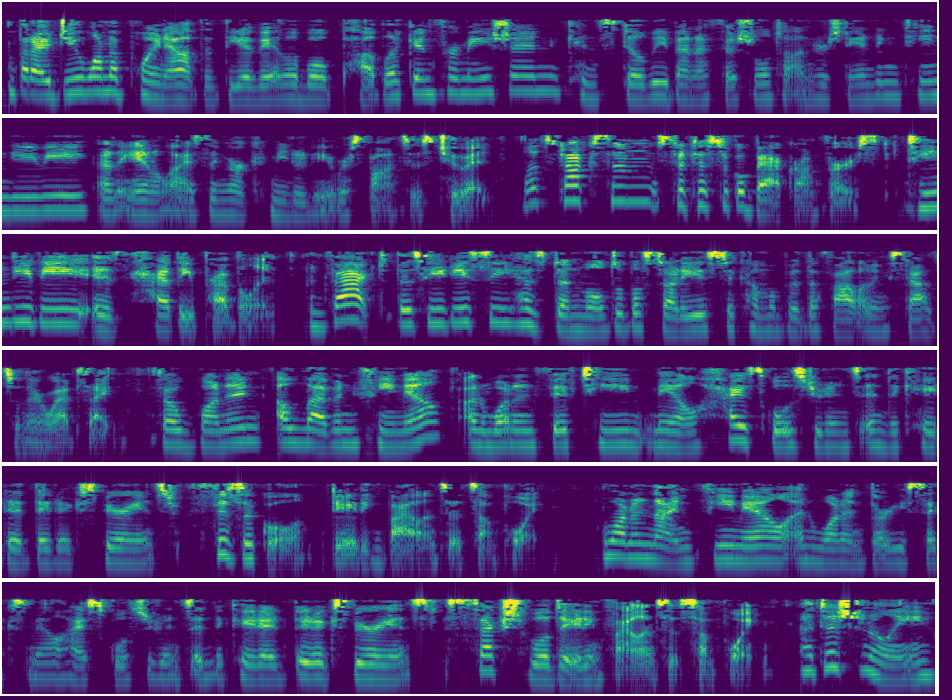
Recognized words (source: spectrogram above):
But I do want to point out that the available public information can still be beneficial to understanding Teen DV and analyzing our community responses to it. Let's talk some statistical background first. Teen DV is highly prevalent. In fact, the CDC has done multiple studies to come up with the following stats on their website. So 1 in 11 female and 1 in 15 male high school students indicated they'd experienced physical dating violence at some point. 1 in 9 female and 1 in 36 male high school students indicated they'd experienced sexual dating violence at some point. Additionally,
